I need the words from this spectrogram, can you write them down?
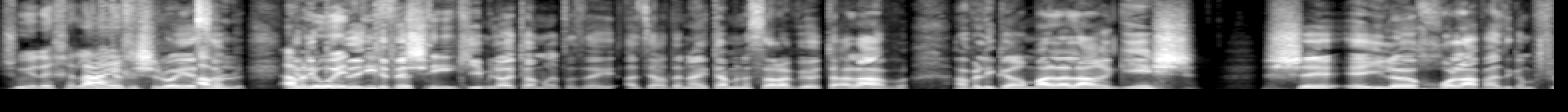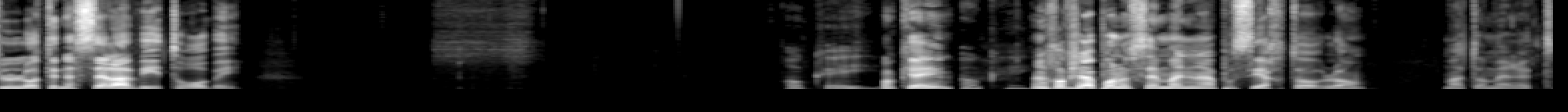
שהוא ילך אלייך, כדי שלא יהיה... אבל, ס- אבל כדי- הוא העדיף כדי ש- אותי. כי אם היא לא הייתה אומרת את זה, אז ירדנה הייתה מנסה להביא אותה עליו. אבל היא גרמה לה להרגיש שהיא לא יכולה, ואז היא גם אפילו לא תנסה להביא את רובי, אוקיי, אוקיי? אוקיי. אני חושב שהיה פה נושא מעניין, היה פה שיח טוב, לא? מה את אומרת?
